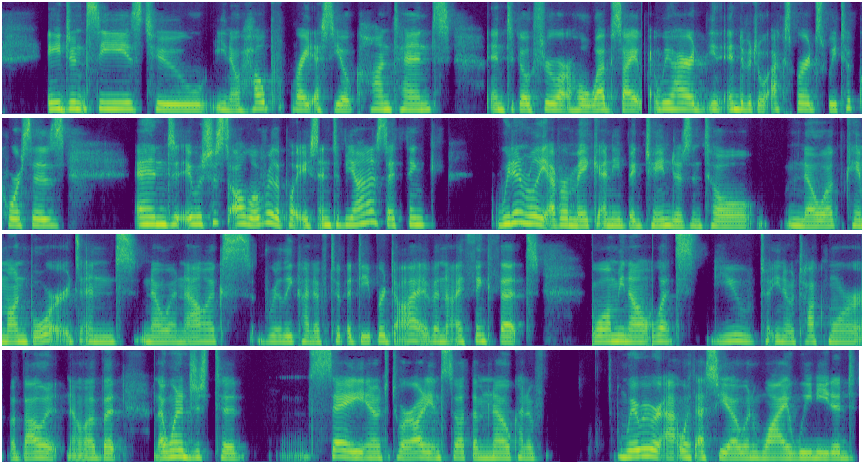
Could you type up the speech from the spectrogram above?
agencies to, you know, help write SEO content and to go through our whole website. We hired individual experts, we took courses. And it was just all over the place. And to be honest, I think we didn't really ever make any big changes until Noah came on board and Noah and Alex really kind of took a deeper dive. And I think that well, I mean, I'll let you, to, you know, talk more about it, Noah. But I wanted just to say, you know, to, to our audience to let them know kind of where we were at with SEO and why we needed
